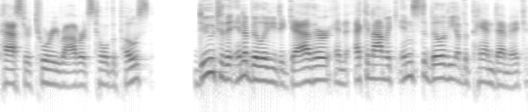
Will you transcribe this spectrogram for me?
Pastor Tori Roberts told the Post. Due to the inability to gather and the economic instability of the pandemic,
